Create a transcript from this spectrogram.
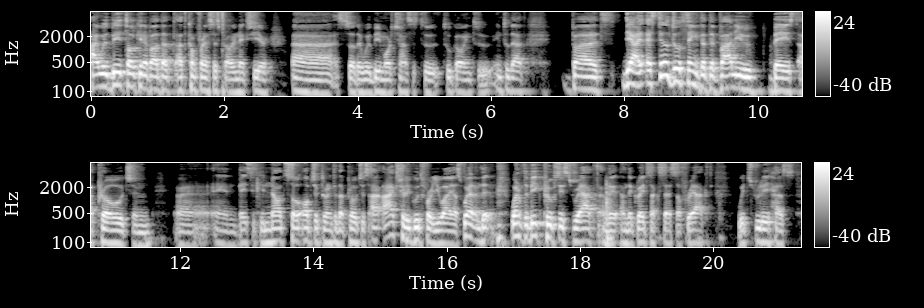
I will be talking about that at conferences probably next year, uh, so there will be more chances to to go into into that but yeah, I, still do think that the value based approach and uh, and basically not so object oriented approaches are actually good for UI as well. And the, one of the big proofs is React and the, and the great success of React, which really has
